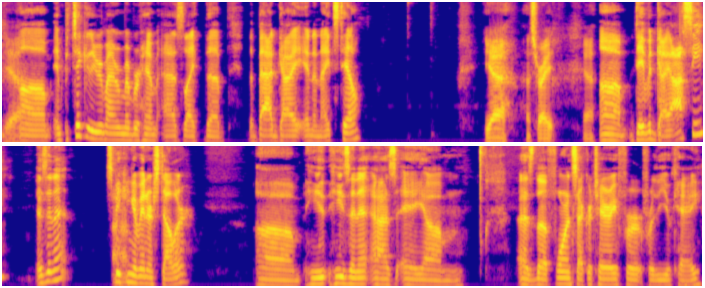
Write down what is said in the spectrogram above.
Yeah. um, in particular, you might remember him as like the the bad guy in A Knight's Tale. yeah, that's right. Yeah, um, David Gyasi, isn't it? Speaking Uh-huh. of Interstellar, um, he he's in it as a um, as the foreign secretary for for the UK.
